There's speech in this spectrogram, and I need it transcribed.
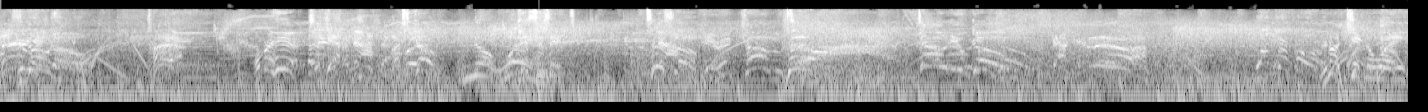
There you go! Over here! Let's go! No way. This is it! Too slow! Here it comes! Ah! Down you go! Wonderful! You're not getting away.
